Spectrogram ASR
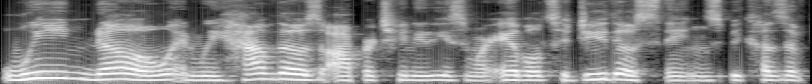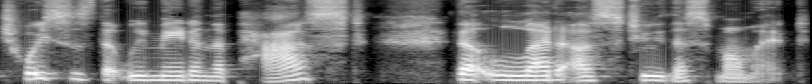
we know and we have those opportunities and we're able to do those things because of choices that we made in the past that led us to this moment.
